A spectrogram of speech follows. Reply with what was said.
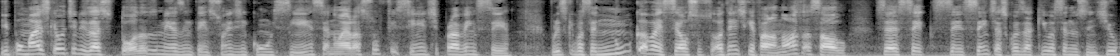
e por mais que eu utilizasse todas as minhas intenções de consciência, não era suficiente para vencer. Por isso que você nunca vai ser. Tem gente que fala, nossa, Saulo, você, você, você, sente as coisas aqui, você não sentiu?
